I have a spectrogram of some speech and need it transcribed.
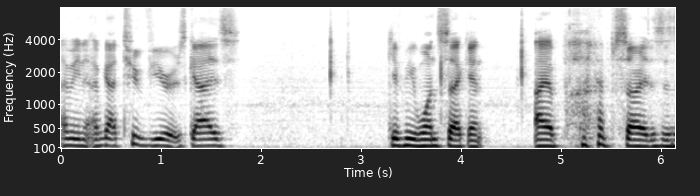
I mean, I've got two viewers, guys. Give me one second. I I'm sorry this is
